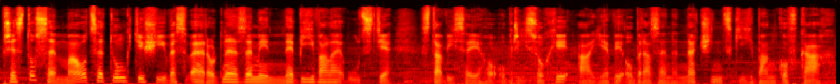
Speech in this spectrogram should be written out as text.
přesto se Mao Tse-tung těší ve své rodné zemi nebývalé úctě. Staví se jeho obří sochy a je vyobrazen na čínských bankovkách.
